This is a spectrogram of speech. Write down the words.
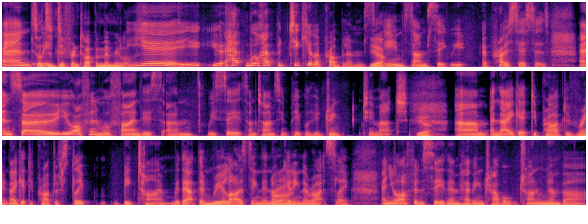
and So it's we- a different type of memory loss. yeah, you, you ha- will have particular problems Yeah. in some sequ- uh, processes. And so you often will find this, um, we see it sometimes in people who drink too much. Yeah. Um, and they get deprived of REM, they get deprived of sleep big time without them realizing they're not Right. getting the right sleep. And you'll often see them having trouble trying to remember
